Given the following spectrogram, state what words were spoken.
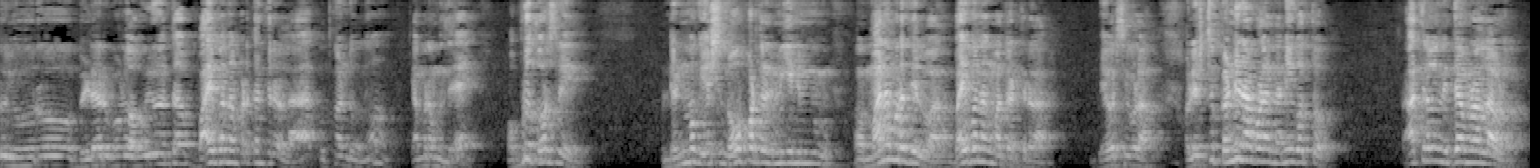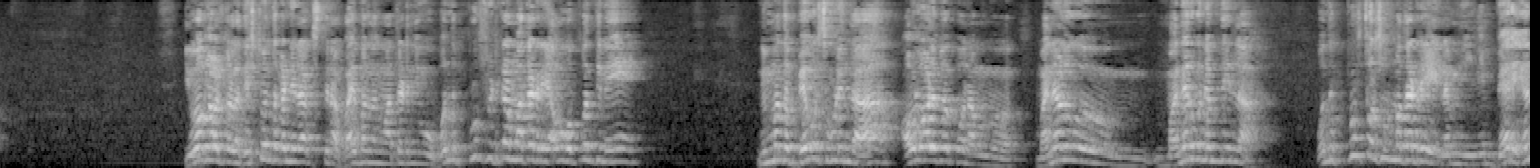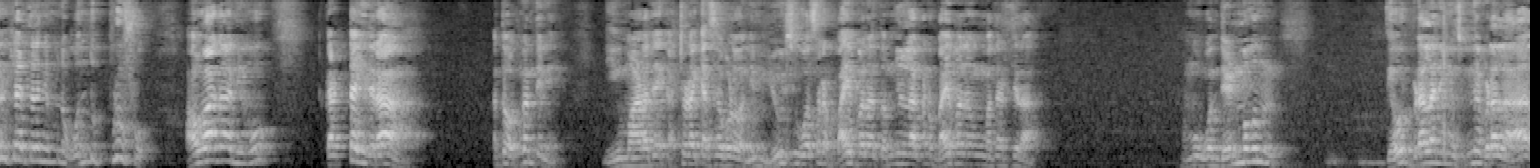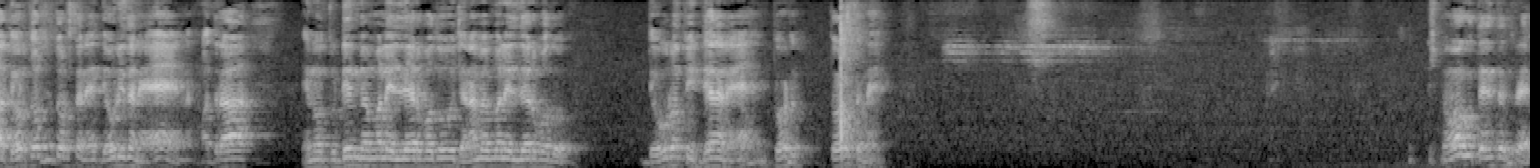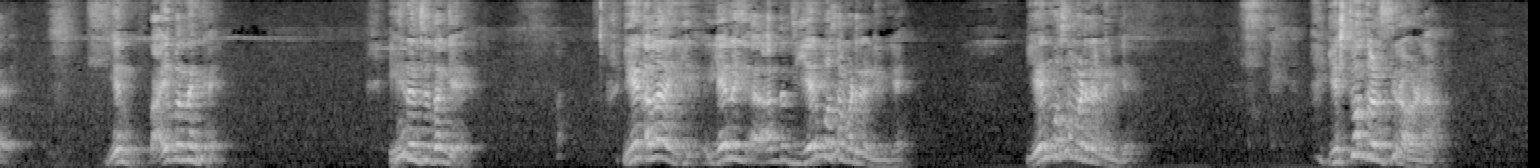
ಇವರು, ಬಿಲ್ಡರ್ಗಳು, ಅವು ಇವು ಅಂತ ಬಾಯಿ ಬಂದ ಪಡ್ಕೊಂತಿರಲ್ಲ ಕುತ್ಕೊಂಡು ಕ್ಯಾಮ್ರಾ ಮುಂದೆ. ಒಬ್ರು ತೋರ್ಸ್ರಿ ಒಂದ್ ಹೆಣ್ಮಗು ಎಷ್ಟು ನೋವು ಪಡ್ತಾರೆ ನಿಮಗೆ ನಿಮ್ಗೆ ಮಾನ ಮರದಿಲ್ವಾ ಬಾಯಿ ಬಂದಂಗ ಮಾತಾಡ್ತಿರಲ್ಲ. ದೇವರ್ಸಿಗಳ ಅವಳು ಎಷ್ಟು ಕಣ್ಣಿನ ಹಾಕೊಳ್ಳ ನನಗೆ ಗೊತ್ತು. ರಾತ್ರಿ ಎಲ್ಲ ನಿದ್ದೆ ಮಾಡಲ್ಲ ಅವಳು. ಇವಾಗ ಹೇಳ್ತಾಳೆ ಅದು ಎಷ್ಟು ಅಂತ ಕಣ್ಣೀರು ಹಾಕಿಸ್ತೀರಾ? ಬಾಯಿ ಬಂದಂಗ ಮಾತಾಡಿ ನೀವು. ಒಂದು ಪ್ರೂಫ್ ಇಟ್ಕೊಂಡು ಮಾತಾಡ್ರಿ, ಯಾವಾಗ ಒಪ್ಕೊಂತೀನಿ? ನಿಮ್ಮಂತ ಬೇವರ್ಸ್ಗಳಿಂದ ಅವಳು ಹೇಳ್ಬೇಕು ನಮ್ಮ ಮನೆಯೊಳಗೂ ಮನೆಯವ್ರಿಗೂ ನೆಮ್ಮದಿ ಇಲ್ಲ. ಒಂದು ಪ್ರೂಫ್ ತೋರಿಸ್ಬಿಟ್ಟು ಮಾತಾಡ್ರಿ. ನಮ್ ನಿಮ್ ಬೇರೆ ಏನು ಕೇಳ್ತಾರೆ ನಿಮ್ಮನ್ನ ಒಂದು ಪ್ರೂಫ್ ಅವಾಗ ನೀವು ಕಟ್ಟಾಗಿದ್ದೀರಾ ಅಂತ ಒಪ್ಕೊಂತೀನಿ. ನೀವು ಮಾಡೋದೇ ಕಚ್ಚಡ ಕೆಲಸಗಳು, ನಿಮ್ ವ್ಯೂಸ್ಗೋಸ್ಕರ ಬಾಯಿ ಬಂದ ತಮ್ನಿಲ್ ಹಾಕೊಂಡು ಬಾಯಿ ಬಂದ ಮಾತಾಡ್ತೀರಾ? ನಮ್ಮ ಒಂದ್ ಹೆಣ್ಮಗನ್ ದೇವ್ರು ಬಿಡಲ್ಲ, ನಿಮ್ಗೆ ಸುಮ್ಮನೆ ಬಿಡಲ್ಲ. ದೇವ್ರು ತೋರಿಸಿ ತೋರಿಸ್ತಾನೆ, ದೇವ್ರು ಇದ್ದಾನೆ ನಮ್ಮ ಹತ್ರ ಏನೋ ದುಡ್ಡಿನ ಬೆಂಬಲ ಇಲ್ಲದೆ ಇರ್ಬೋದು, ಜನ ಬೆಂಬಲ ಇಲ್ಲದೆ ಇರ್ಬೋದು. ದೇವ್ರಂತೂ ಇದ್ದೇನೆ ತೋರ್ ತೋರಿಸ್ತಾನೆ. ನೋವಾಗುತ್ತೆ ಅಂತಂದ್ರೆ ಏನ್ ಬಾಯಿ ಬಂದಂಗೆ? ಏನ್ ಏನಲ್ಲ ಏನು ಅಂತ ಏನ್ ಮೋಸ ಮಾಡಿದ್ರೆ ನಿಮ್ಗೆ? ಏನ್ ಮೋಸ ಮಾಡಿದ್ರೆ ನಿಮ್ಗೆ? ಎಷ್ಟೊಂದು ಅಳಿಸ್ತೀರ ಅವಳನ್ನ?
